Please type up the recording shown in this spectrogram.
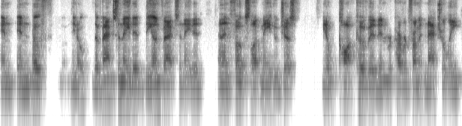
in, in both, you know, the vaccinated, the unvaccinated, and then folks like me who just, you know, caught COVID and recovered from it naturally.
